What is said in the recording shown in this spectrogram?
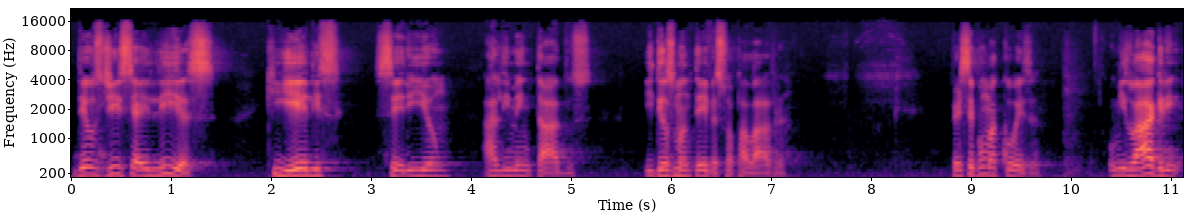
Deus disse a Elias que eles seriam alimentados e Deus manteve a sua palavra. Perceba uma coisa: o milagre,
